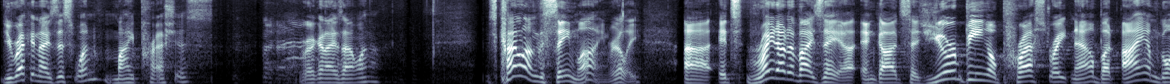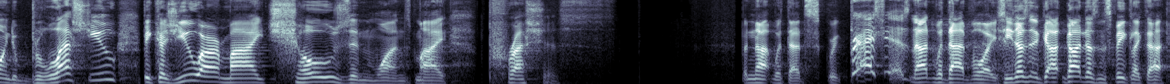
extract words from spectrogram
you recognize this one? My precious. recognize that one? It's kind of along the same line, really. Uh, it's right out of Isaiah, and God says, You're being oppressed right now, but I am going to bless you because you are my chosen ones, my precious. But not with that squeak, precious, not with that voice. He doesn't, God, doesn't speak like that.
